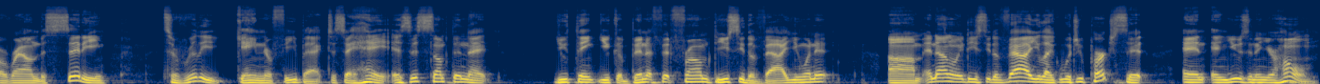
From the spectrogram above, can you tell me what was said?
around the city to really gain their feedback to say, hey, is this something that you think you could benefit from? Do you see the value in it? Um, and not only do you see the value, like would you purchase it and and use it in your home?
